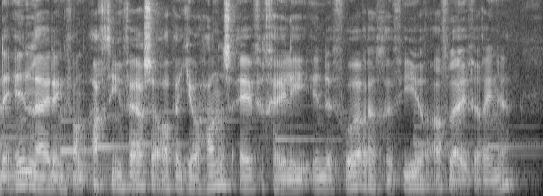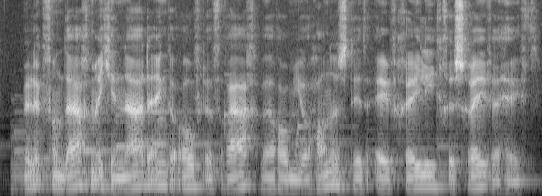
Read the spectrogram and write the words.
De inleiding van 18 versen op het Johannesevangelie in de vorige vier afleveringen wil ik vandaag met je nadenken over de vraag waarom Johannes dit evangelie geschreven heeft.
